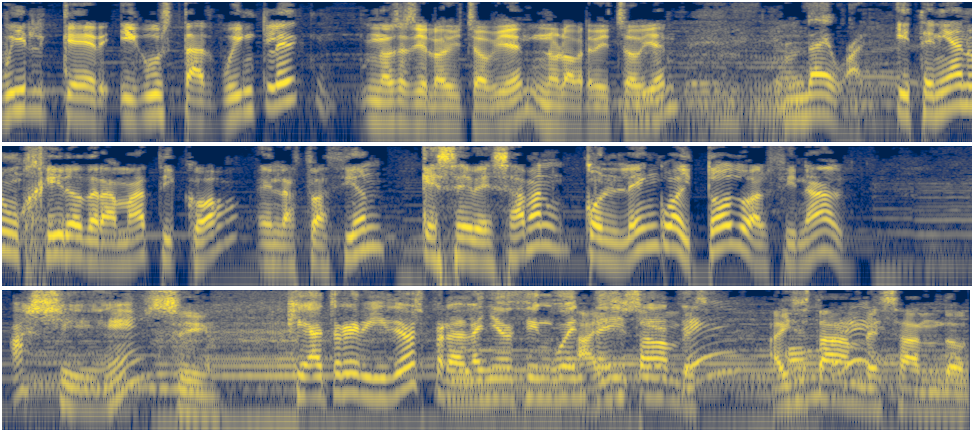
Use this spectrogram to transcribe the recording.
Wilker y Gustav Winkler, no sé si lo he dicho bien, no lo habré dicho bien. Da igual. Y tenían un giro dramático en la actuación que se besaban con lengua y todo al final. ¿Ah, sí? Sí. Qué atrevidos para el año 57. Ahí se estaban besando.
